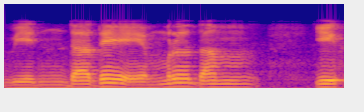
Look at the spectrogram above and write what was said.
विन्दते मृदम्। इह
